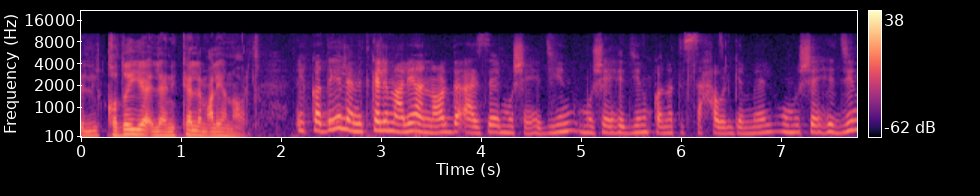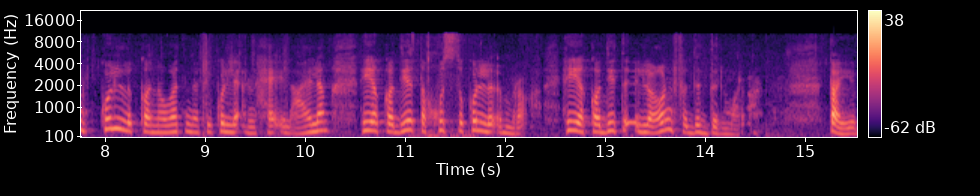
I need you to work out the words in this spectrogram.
القضية اللي هنتكلم عليها النهارده. القضية اللي هنتكلم عليها النهاردة أعزائي المشاهدين مشاهدين قناة الصحة والجمال ومشاهدين كل قنواتنا في كل أنحاء العالم. هي قضية تخص كل امرأة. هي قضية العنف ضد المرأة. طيب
